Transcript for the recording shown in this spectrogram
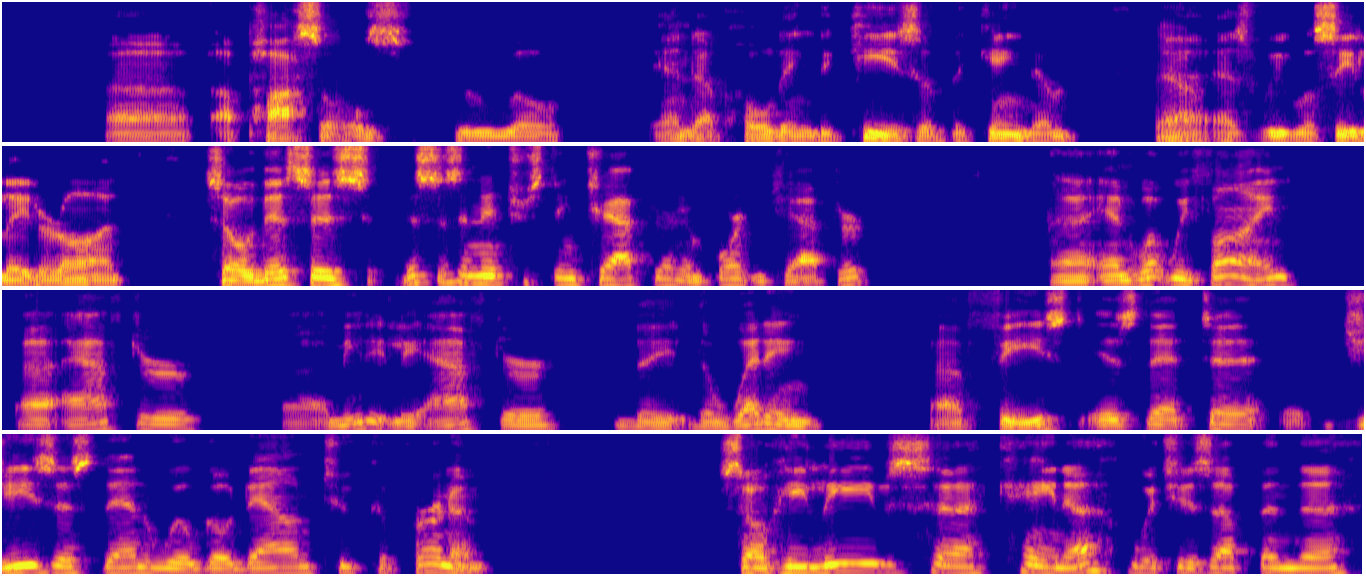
uh, apostles who will end up holding the keys of the kingdom, yeah. uh, as we will see later on. So this is this is an interesting chapter, an important chapter, uh, and what we find uh, after uh, immediately after the the wedding uh, feast is that uh, Jesus then will go down to Capernaum. So he leaves Cana, which is up in the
